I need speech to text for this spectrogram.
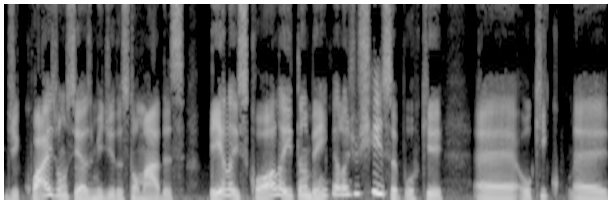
de quais vão ser as medidas tomadas pela escola e também pela justiça, porque é, o que é,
